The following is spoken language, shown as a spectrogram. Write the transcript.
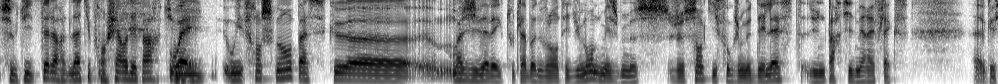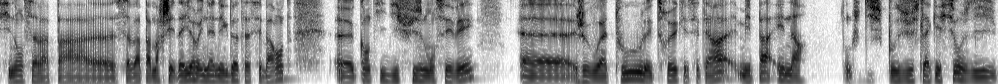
ce que tu disais tout à l'heure, là tu prends cher au départ tu... Oui, franchement, parce que euh, moi j'y vais avec toute la bonne volonté du monde, mais je, me, je sens qu'il faut que je me déleste d'une partie de mes réflexes. Que sinon ça va pas, ça va pas marcher. D'ailleurs, une anecdote assez marrante, euh, quand ils diffusent mon CV, je vois tous les trucs, etc., mais pas ENA. Donc je, dis, je pose juste la question, je dis,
